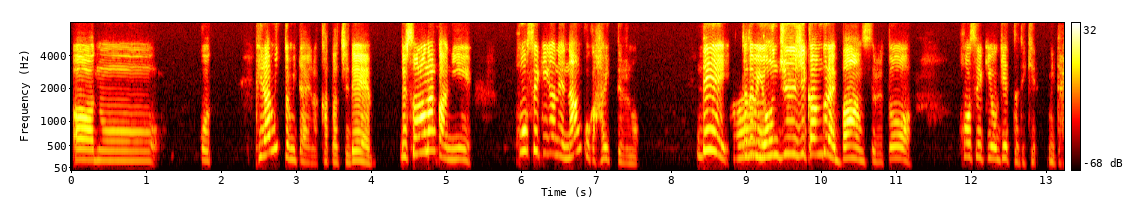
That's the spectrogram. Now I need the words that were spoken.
あのーこう、ピラミッドみたいな形で、で、その中に宝石がね、何個か入ってるの。で、例えばあー40時間ぐらいバーンすると、宝石をゲットできるみたい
